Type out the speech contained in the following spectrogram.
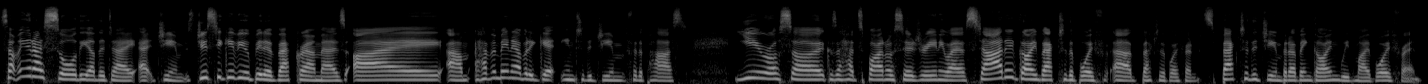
something that I saw the other day at gyms. Just to give you a bit of background, Maz, I um, haven't been able to get into the gym for the past year or so because I had spinal surgery. Anyway, I've started going back to the boy, uh, back to the boyfriend, back to the gym, but I've been going with my boyfriend,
